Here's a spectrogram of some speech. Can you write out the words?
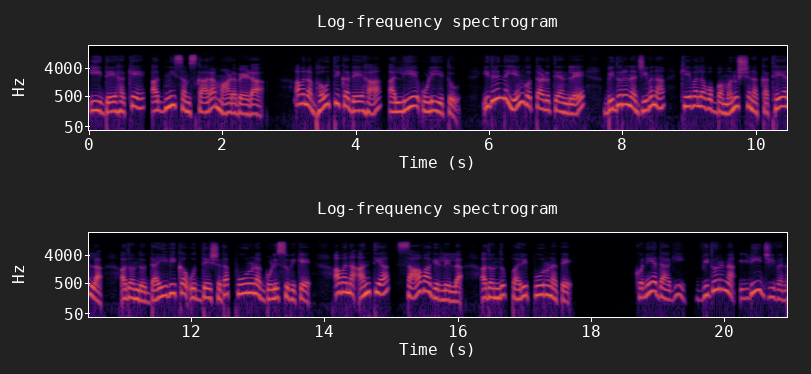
ಈ ದೇಹಕ್ಕೆ ಅಗ್ನಿ ಸಂಸ್ಕಾರ ಮಾಡಬೇಡ. ಅವನ ಭೌತಿಕ ದೇಹ ಅಲ್ಲಿಯೇ ಉಳಿಯಿತು. ಇದರಿಂದ ಏನ್ ಗೊತ್ತಾಡುತ್ತೆ ಅಂದ್ರೆ ಬಿದುರನ ಜೀವನ ಕೇವಲ ಒಬ್ಬ ಮನುಷ್ಯನ ಕಥೆಯಲ್ಲ, ಅದೊಂದು ದೈವಿಕ ಉದ್ದೇಶದ ಪೂರ್ಣಗೊಳಿಸುವಿಕೆ. ಅವನ ಅಂತ್ಯ ಸಾವಾಗಿರಲಿಲ್ಲ, ಅದೊಂದು ಪರಿಪೂರ್ಣತೆ. ಕೊನೆಯದಾಗಿ, ವಿದುರನ ಇಡೀ ಜೀವನ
